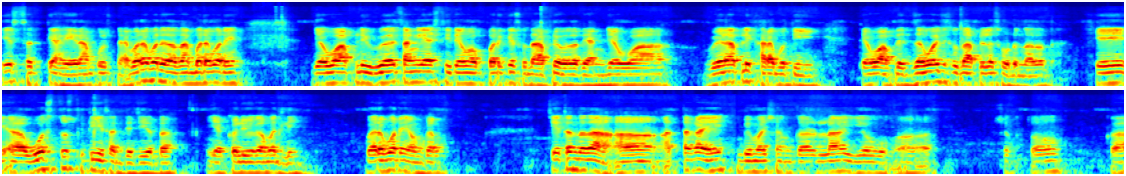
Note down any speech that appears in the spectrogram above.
हे सत्य आहे. रामकृष्ण आहे. बरोबर आहे दादा बरोबर आहे. जेव्हा आपली वेळ चांगली असते तेव्हा परकेसुद्धा आपले होतात. आणि जेव्हा वेळ आपली खराब होती तेव्हा आपले जवळचे सुद्धा आपल्याला सोडून जातात. हे वस्तुस्थिती आहे सध्याची आता या कलियुगामधली. बरोबर आहे ओमकार चेतन दादा आत्ता काय भीमाशंकरला येऊ शकतो का?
